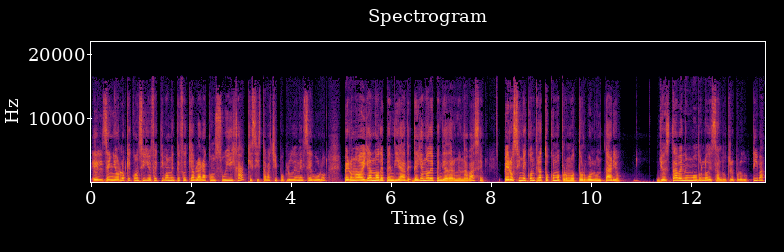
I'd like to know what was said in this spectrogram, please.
el señor lo que consiguió efectivamente fue que hablara con su hija, que sí estaba chipocluda en el seguro, pero no, ella no dependía, de ella no dependía darme una base pero sí me contrató como promotor voluntario. Yo estaba en un módulo de salud reproductiva,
